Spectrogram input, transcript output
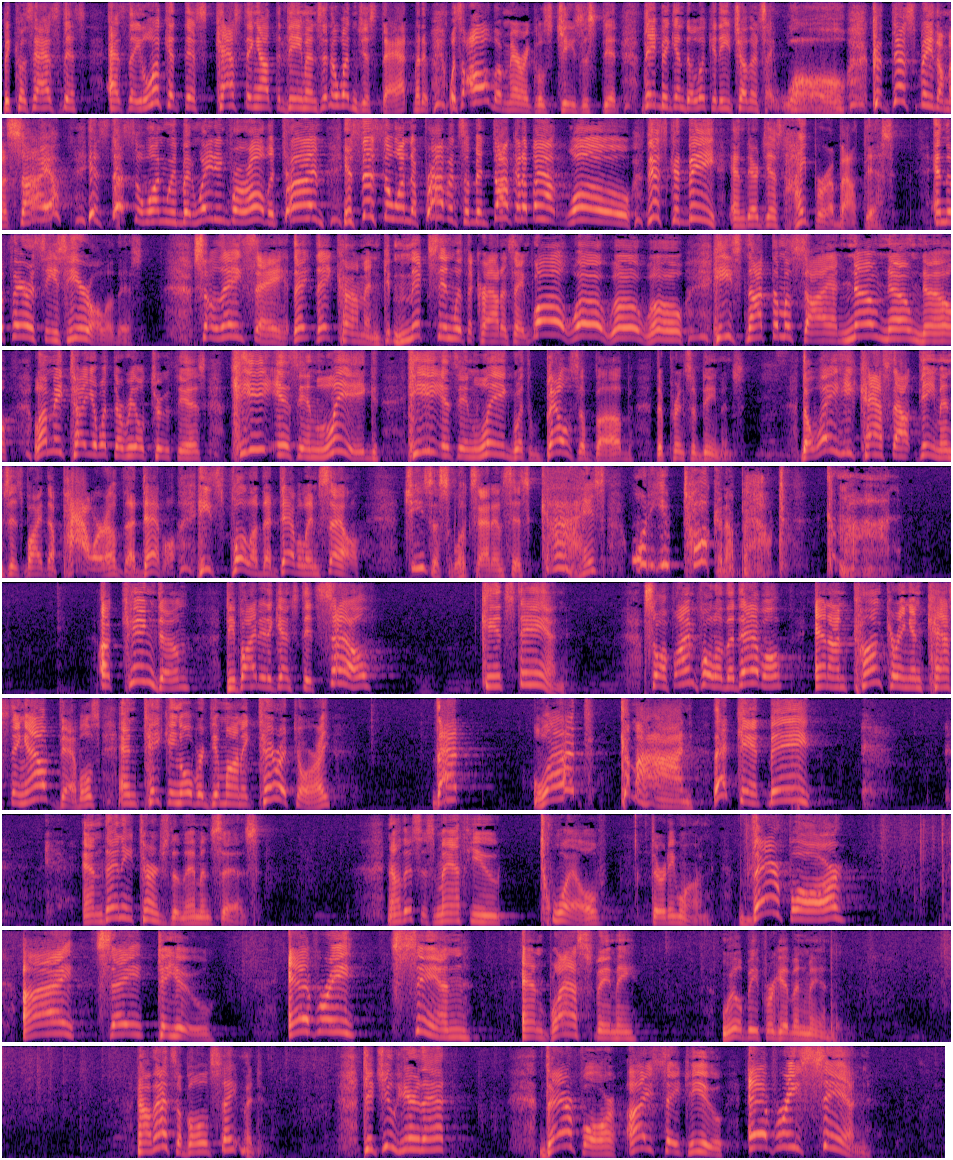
Because as this, as they look at this casting out the demons, and it wasn't just that, but it was all the miracles Jesus did, they begin to look at each other and say, Whoa, could this be the Messiah? Is this the one we've been waiting for all the time? Is this the one the prophets have been talking about? Whoa, this could be. And they're just hyper about this. And the Pharisees hear all of this. So they say, they, they come and mix in with the crowd and say, Whoa, whoa, whoa, whoa, he's not the Messiah. No, no, no. Let me tell you what the real truth is. He is in league, he is in league with Beelzebub, the prince of demons. The way he casts out demons is by the power of the devil. He's full of the devil himself. Jesus looks at him and says, Guys, what are you talking about? Come on. A kingdom divided against itself can't stand. So if I'm full of the devil and I'm conquering and casting out devils and taking over demonic territory, that, what? Come on, that can't be. And then he turns to them and says, now this is Matthew 12, 31. Therefore, I say to you, every sin and blasphemy will be forgiven men. Now that's a bold statement. Did you hear that? Therefore, I say to you, every sin,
